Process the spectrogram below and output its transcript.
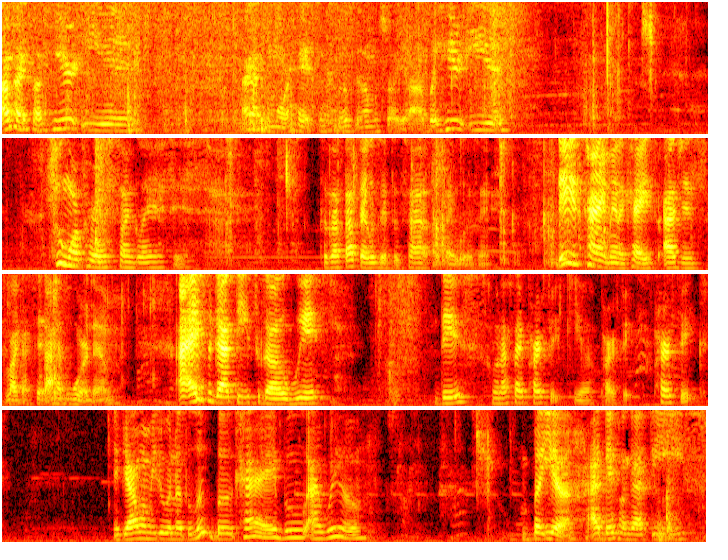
Okay, so here is, I got some more hats and stuff that I'm gonna show y'all. But here is two more pair of sunglasses. Cause I thought they was at the top, but they wasn't. These came in a case. I just, like I said, I have wore them. I actually got these to go with this. When I say perfect, yeah, perfect, perfect. If y'all want me to do another lookbook, hey, boo, I will. But yeah, I definitely got these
